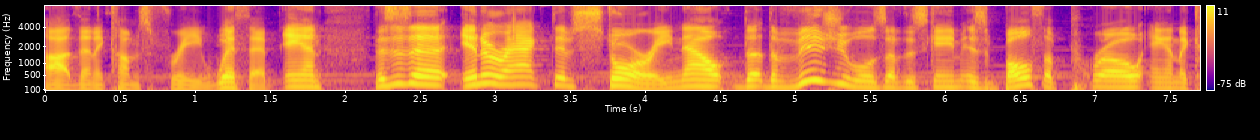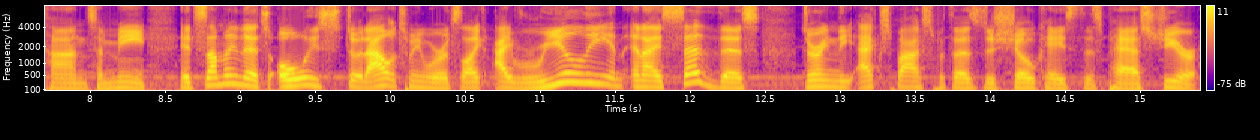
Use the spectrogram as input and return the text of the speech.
uh, then it comes free with it. And this is an interactive story. Now, the, the visuals of this game is both a pro and a con to me. It's something that's always stood out to me where it's like, I really, and, and I said this during the Xbox Bethesda showcase this past year,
